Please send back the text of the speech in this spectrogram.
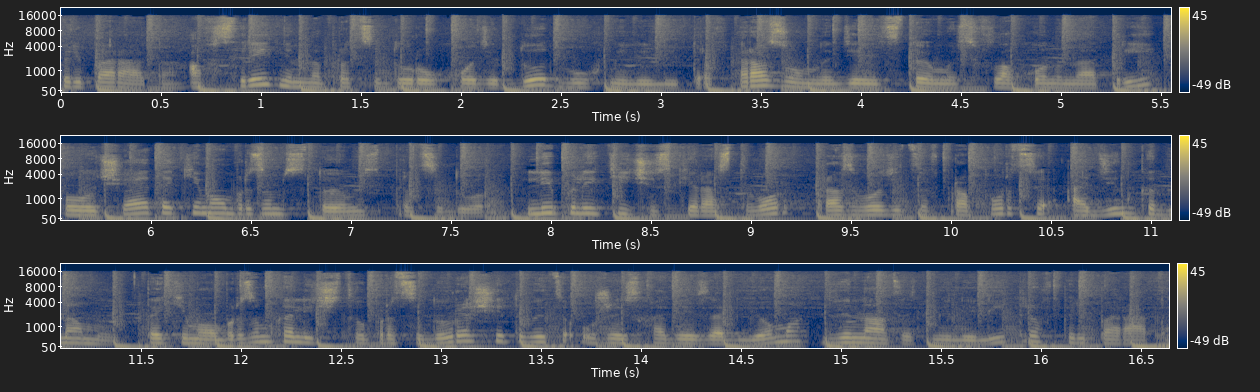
препарата, а в среднем на процедуру уходит до 2 мл. Разумно делить стоимость флакона на 3, получая таким образом стоимость процедуры. Липолитический раствор разводится в пропорции 1 к 1. Таким образом, количество процедур рассчитывается уже исходя из объема 12 мл препарата.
